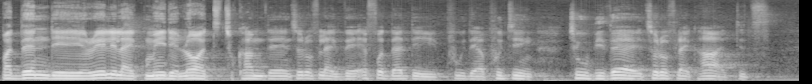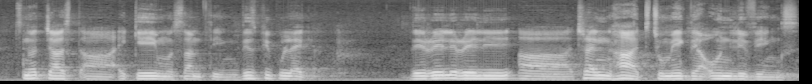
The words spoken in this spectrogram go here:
But then they really like made a lot to come there and sort of like the effort that they put, they are putting to be there, it's sort of like hard. It's, it's not just uh, a game or something. These people like they really, really are trying hard to make their own livings,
